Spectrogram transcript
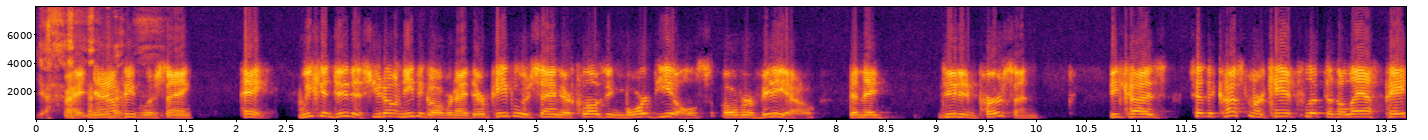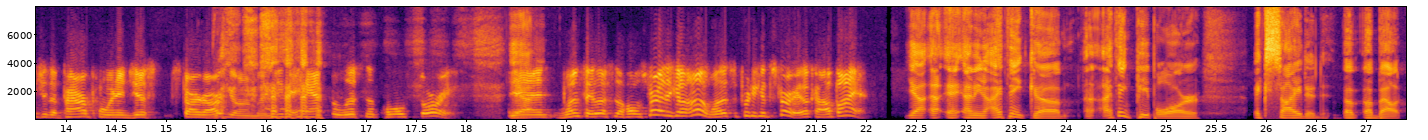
Yeah. right now, people are saying, "Hey, we can do this. You don't need to go overnight." There are people who are saying they're closing more deals over video than they did in person because said the customer can't flip to the last page of the PowerPoint and just start arguing with me. They have to listen to the whole story. Yeah. And once they listen to the whole story, they go, "Oh, well, that's a pretty good story. Okay, I'll buy it." Yeah, I, I mean, I think uh, I think people are excited about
